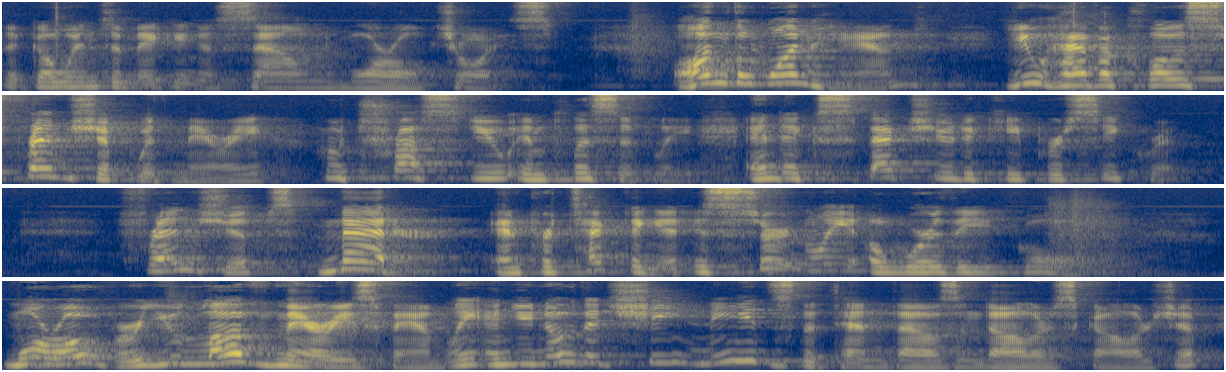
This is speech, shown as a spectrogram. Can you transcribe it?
that go into making a sound moral choice. On the one hand, you have a close friendship with Mary, who trusts you implicitly and expects you to keep her secret. Friendships matter, and protecting it is certainly a worthy goal. Moreover, you love Mary's family, and you know that she needs the $10,000 scholarship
